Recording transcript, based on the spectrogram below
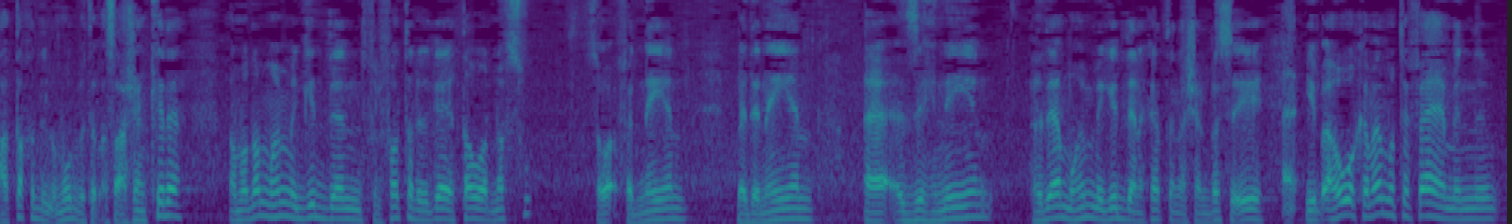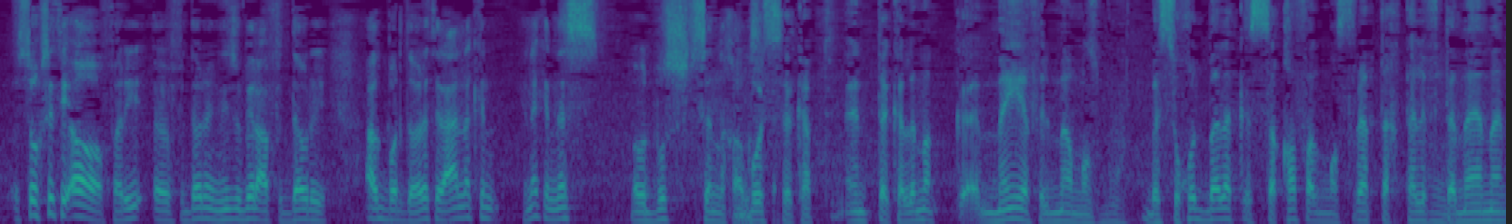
أعتقد الأمور بتبقى صعبه عشان كده رمضان مهم جدا في الفترة اللي جاية يطور نفسه سواء فنيا بدنيا آه، ذهنيا. ده مهم جدا يا كابتن عشان بس إيه يبقى هو كمان متفاهم إن ستوك سيتي آه فريق في الدوري الإنجليزي وبيلعب في الدوري أكبر دوريات العالم لكن هناك الناس ما بتبصش السن خالص. بص يا كابتن أنت كلامك 100% مظبوط بس خد بالك الثقافة المصرية بتختلف تماما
